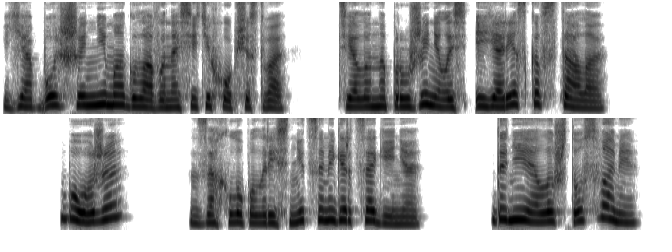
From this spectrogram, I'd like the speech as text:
Я больше не могла выносить их общество. Тело напружинилось, и я резко встала. «Боже!» — захлопал ресницами герцогиня. «Даниэла, что с вами?»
